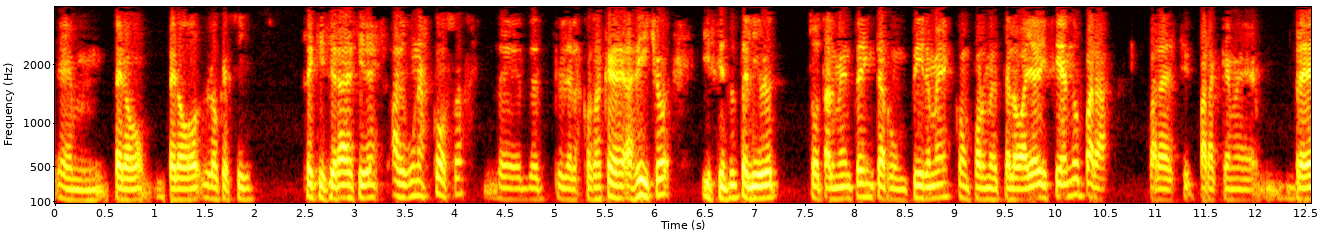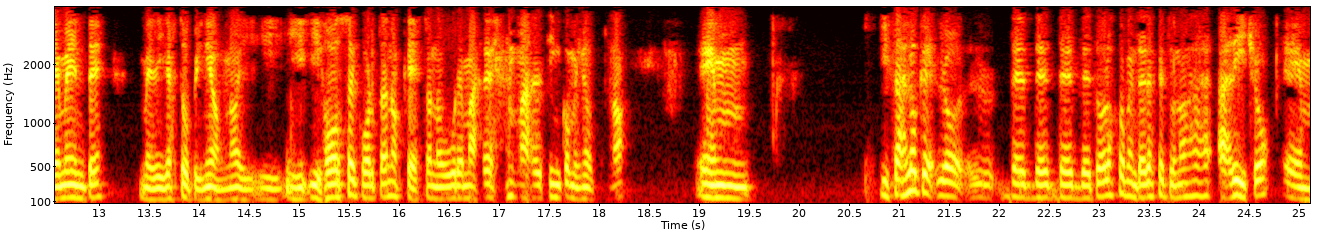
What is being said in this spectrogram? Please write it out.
eh, pero, pero lo que sí te quisiera decir algunas cosas de, de, las cosas que has dicho y siéntete libre totalmente de interrumpirme conforme te lo vaya diciendo para, para, decir, para que me brevemente me digas tu opinión, ¿no? Y, y, José, córtanos que esto no dure más de, más de cinco minutos, ¿no? Eh, quizás lo que, lo, de, de, todos los comentarios que tú nos has, has dicho, eh,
